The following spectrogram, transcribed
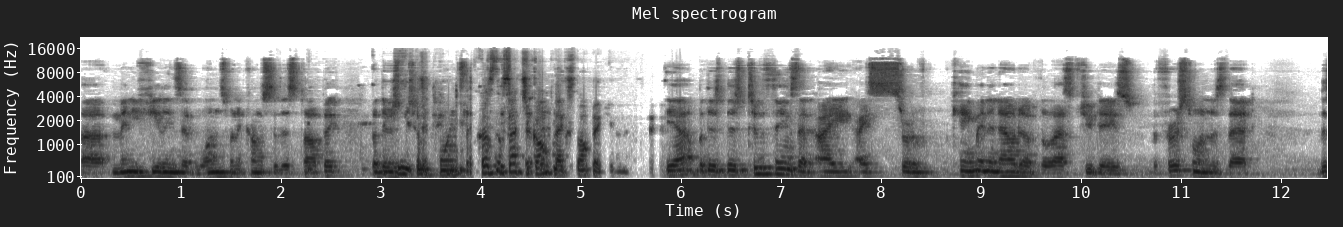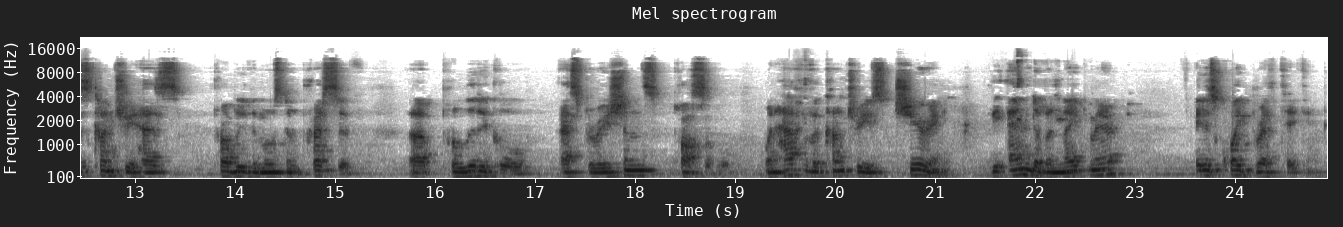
uh, many feelings at once when it comes to this topic. But there's two points. Because it's such a complex topic. Yeah, but there's there's two things that I, I sort of came in and out of the last few days. The first one is that this country has probably the most impressive uh, political aspirations possible. When half of the country is cheering the end of a nightmare, it is quite breathtaking.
